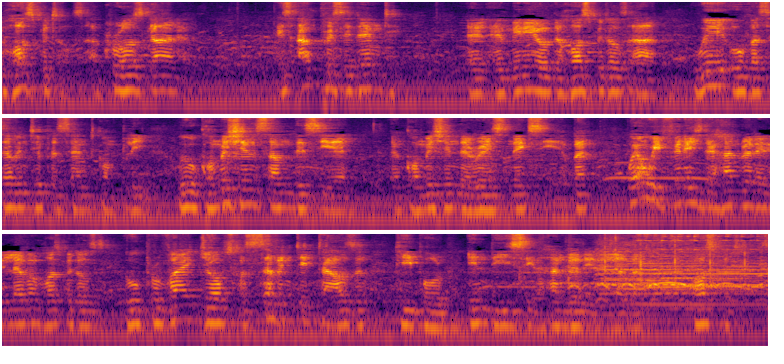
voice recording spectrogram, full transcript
hospitals across Ghana. It's unprecedented and, and many of the hospitals are way over 70% complete. We will commission some this year and commission the rest next year. But when we finish the 111 hospitals, we will provide jobs for 70,000 people in these 111 hospitals.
